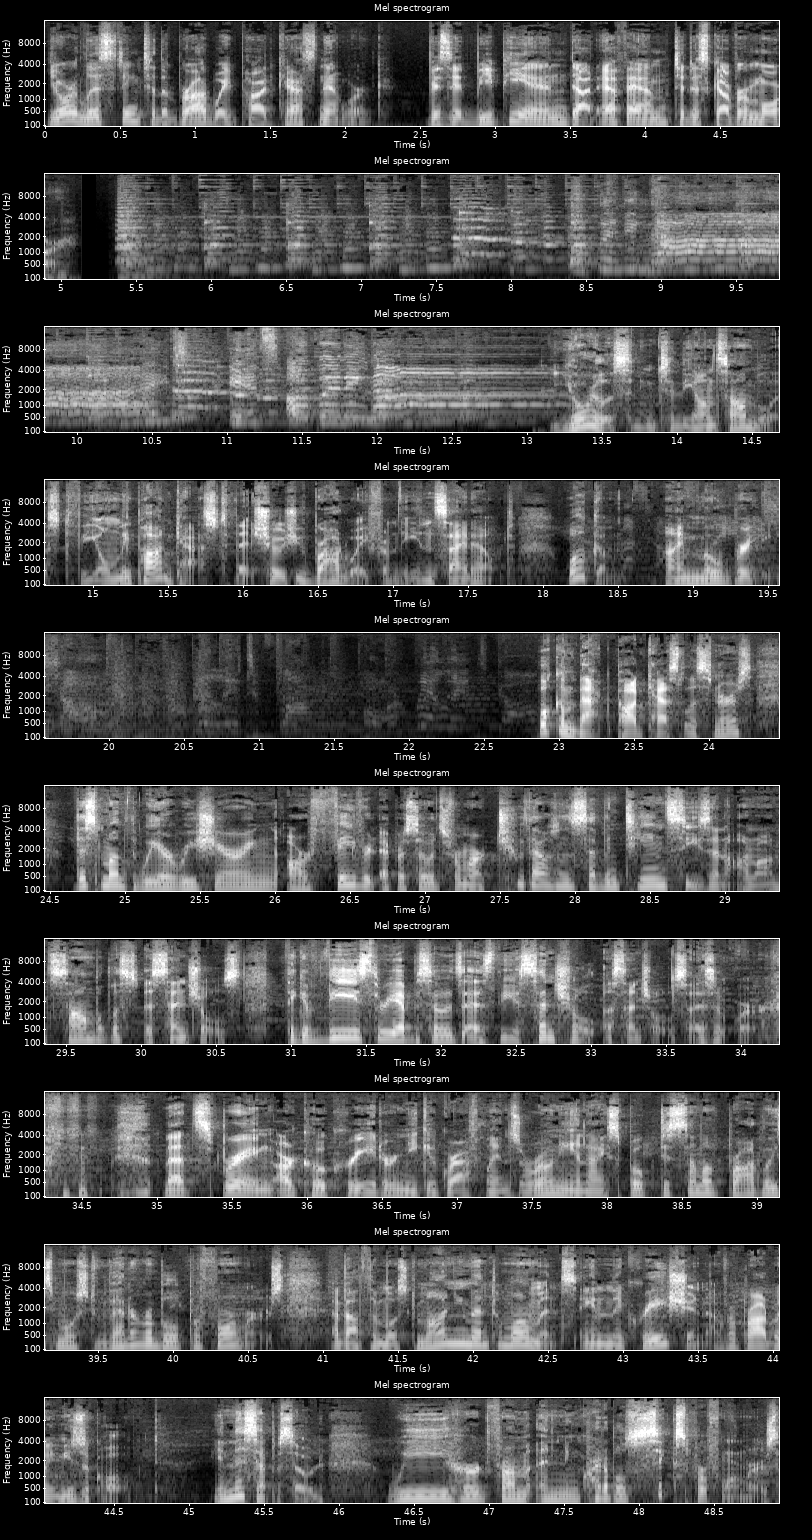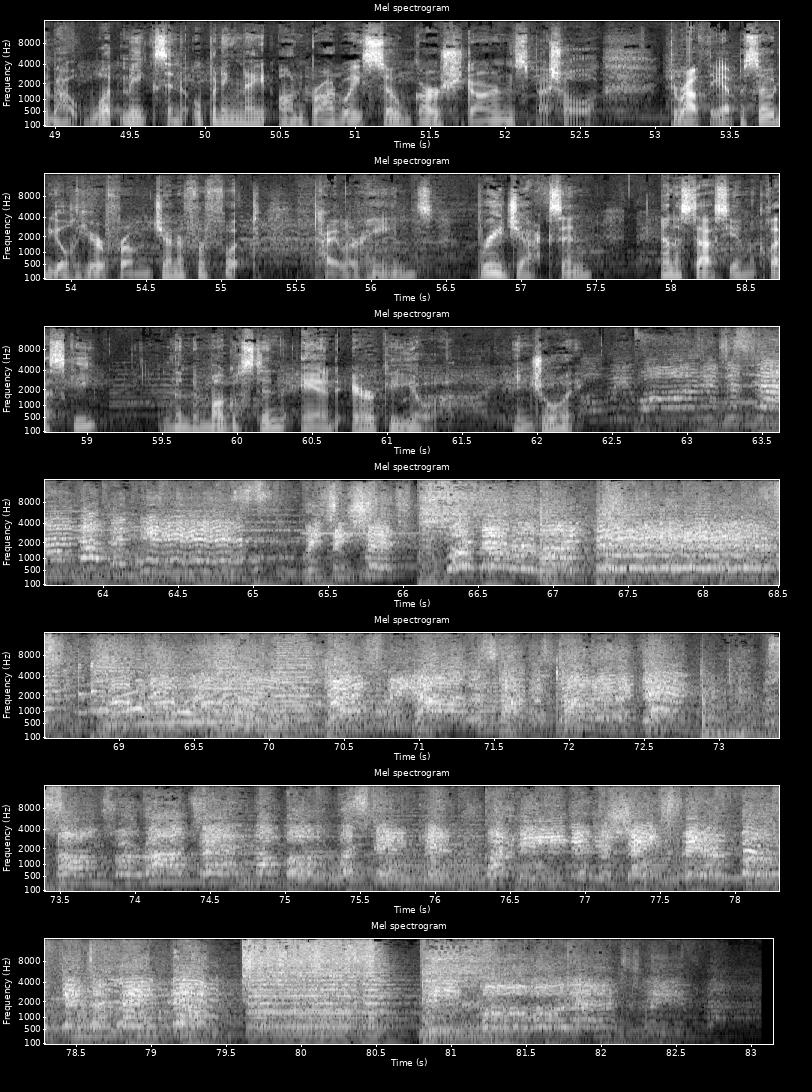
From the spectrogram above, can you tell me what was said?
You're listening to the Broadway Podcast Network. Visit bpn.fm to discover more. Opening night. It's opening night. You're listening to The Ensemblist, the only podcast that shows you Broadway from the inside out. Welcome. I'm Mo Brady. Welcome back, podcast listeners. This month we are resharing our favorite episodes from our 2017 season on Ensemblist Essentials. Think of these three episodes as the essential essentials, as it were. that spring, our co creator, Nikka Graff Lanzarone, and I spoke to some of Broadway's most venerable performers about the most monumental moments in the creation of a Broadway musical. In this episode, we heard from an incredible six performers about what makes an opening night on Broadway so gosh darn special. Throughout the episode, you'll hear from Jenifer Foote, Tyler Hanes, Bre Jackson, Anastacia McCleskey, Linda Mugleston, and Eric Ulloa. Enjoy.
